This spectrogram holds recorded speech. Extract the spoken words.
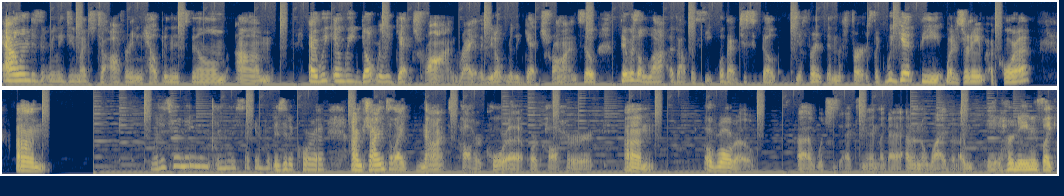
Alan doesn't really do much to offer any help in this film. Um, and we and we don't really get Tron, right? Like we don't really get Tron. So there was a lot about the sequel that just felt different than the first. Like we get the what is her name, Ikora. Um, what is her name in, in the second book? Is it Ikora? I'm trying to like not call her Cora or call her um, Ororo, uh, which is X Men. Like I, I don't know why, but I'm, her name is like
